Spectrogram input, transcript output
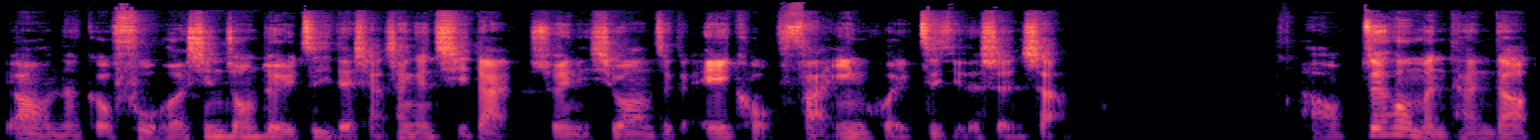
要能够符合心中对于自己的想象跟期待，所以你希望这个 echo 反映回自己的身上。好，最后我们谈到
